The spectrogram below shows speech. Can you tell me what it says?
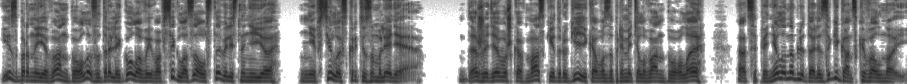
Избранные Иван Буэлэ задрали головы и во все глаза уставились на неё, не в силах скрыть изумление. Даже девушка в маске и другие, кого заприметил Ван Буэлэ, оцепенело наблюдали за гигантской волной.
